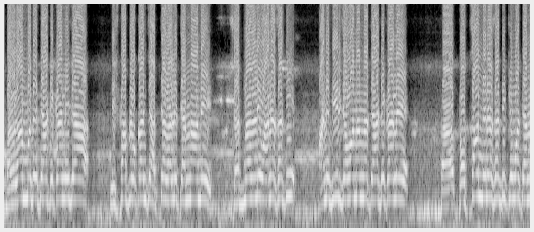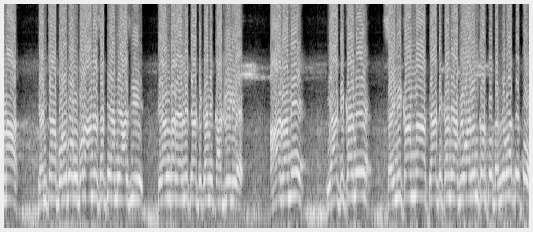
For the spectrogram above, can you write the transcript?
बलगाममध्ये त्या ठिकाणी ज्या निष्पाप लोकांची हत्या झाली त्यांना आम्ही श्रद्धांजली वाहण्यासाठी आणि वीर जवानांना त्या ठिकाणी प्रोत्साहन देण्यासाठी किंवा त्यांना त्यांच्या बरोबर उभं राहण्यासाठी आम्ही आज ही तिरंगा रॅली त्या ठिकाणी काढलेली आहे. आज आम्ही या ठिकाणी सैनिकांना त्या ठिकाणी अभिवादन करतो धन्यवाद देतो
